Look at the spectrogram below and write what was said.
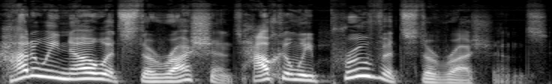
How do we know it's the Russians? How can we prove it's the Russians?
